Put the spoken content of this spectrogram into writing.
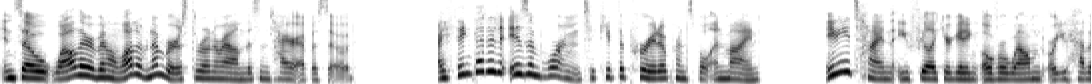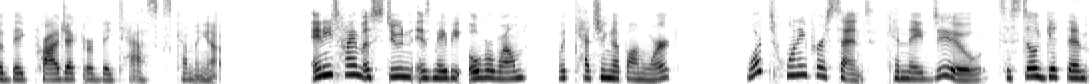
And so, while there have been a lot of numbers thrown around this entire episode, I think that it is important to keep the Pareto principle in mind anytime that you feel like you're getting overwhelmed or you have a big project or big tasks coming up. Anytime a student is maybe overwhelmed with catching up on work, what 20% can they do to still get them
